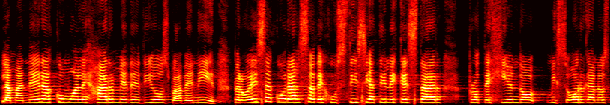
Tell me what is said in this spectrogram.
La manera como alejarme de Dios va a venir. Pero esa coraza de justicia tiene que estar protegiendo mis órganos.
